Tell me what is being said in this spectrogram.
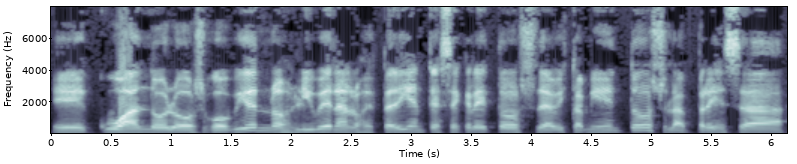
Eh, cuando los gobiernos liberan los expedientes secretos de avistamientos, la prensa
